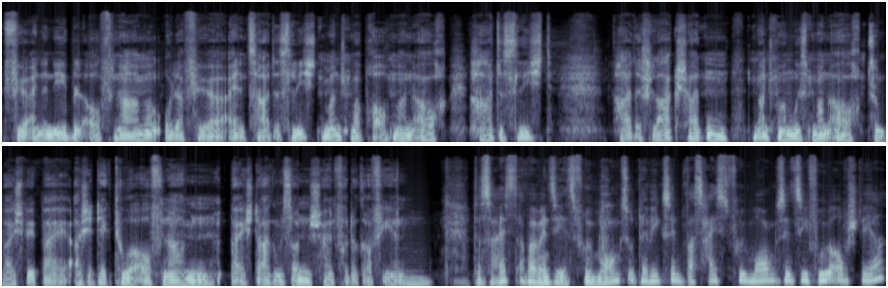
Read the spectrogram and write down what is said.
für eine Nebelaufnahme oder für ein zartes Licht. Manchmal braucht man auch hartes Licht harte Schlagschatten. Manchmal muss man auch zum Beispiel bei Architekturaufnahmen bei starkem Sonnenschein fotografieren. Mhm. Das heißt aber, wenn Sie jetzt früh morgens unterwegs sind, was heißt früh morgens? Sind Sie Frühaufsteher?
